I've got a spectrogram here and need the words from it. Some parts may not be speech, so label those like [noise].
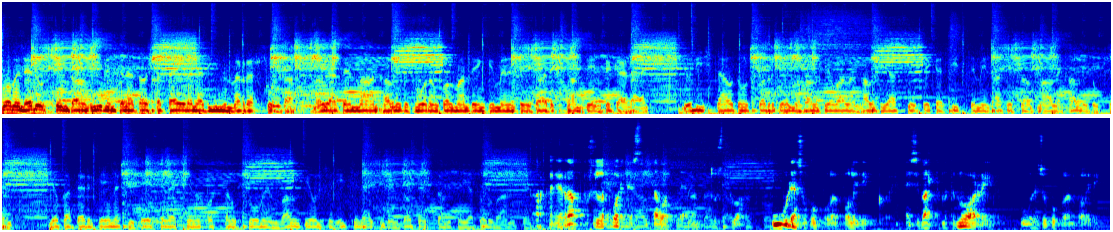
Suomen eduskunta on 15. päivänä viime marraskuuta nojaten maan hallitusmuodon 38. pykälään ylistautunut korkeimman valtiovallan haltijaksi sekä sittemmin asettanut maalle hallituksen, joka tärkeimmäksi tehtäväksi on ottanut Suomen valtiollisen itsenäisyyden toteuttamisen ja turvaamisen. Arkadian Rappusella podcastin tavoitteena on tutustua uuden sukupolven poliitikkoihin, ei välttämättä nuoriin uuden sukupolven poliitikkoihin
